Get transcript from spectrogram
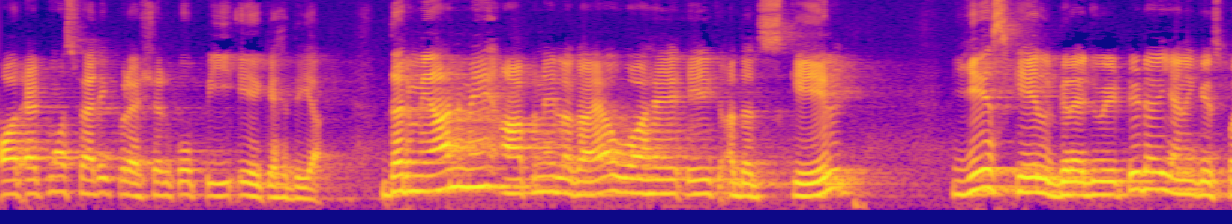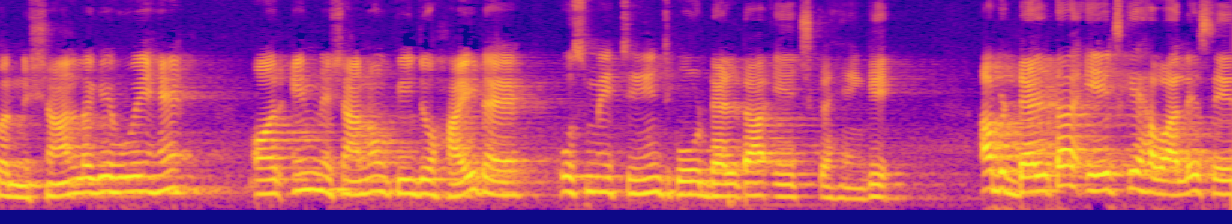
और एटमॉस्फेरिक प्रेशर को पी ए कह दिया। दरमियान में आपने लगाया हुआ है एक अदद स्केल ये स्केल ग्रेजुएटेड है, यानी कि इस पर निशान लगे हुए हैं और इन निशानों की जो हाइट है उसमें चेंज को डेल्टा एच कहेंगे। अब डेल्टा एच के हवाले से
